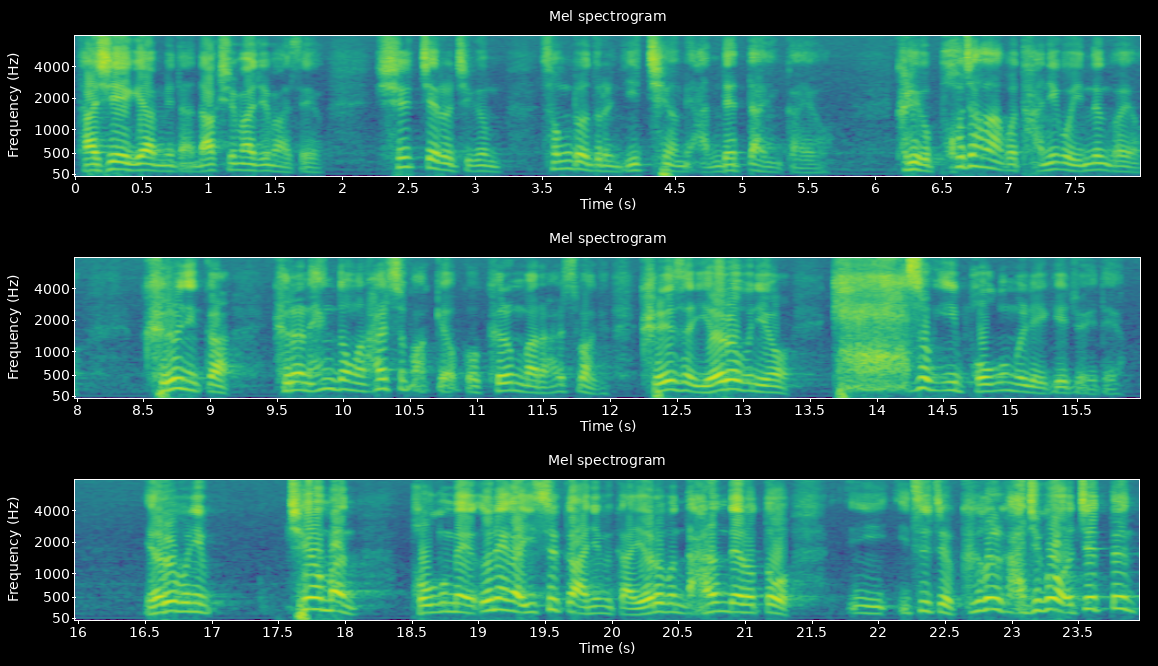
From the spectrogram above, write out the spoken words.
다시 얘기합니다. 낙심하지 마세요. 실제로 지금 성도들은 이 체험이 안 됐다니까요. 그리고 포장하고 다니고 있는 거예요. 그러니까 그런 행동을 할 수밖에 없고 그런 말을 할 수밖에. 없어요. 그래서 여러분이요 계속 이 복음을 얘기해 줘야 돼요. 여러분이 체험한 복음의 은혜가 있을 거 아닙니까? 여러분 나름대로 또 이, 있을죠. 그걸 가지고 어쨌든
